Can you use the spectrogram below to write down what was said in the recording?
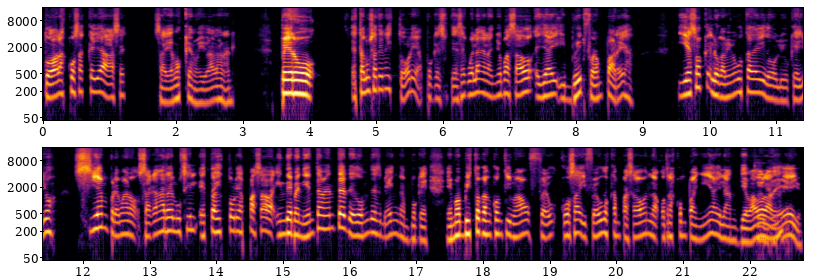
todas las cosas que ella hace. Sabíamos que no iba a ganar. Pero esta lucha tiene historia, porque si ustedes se acuerdan, el año pasado ella y Britt fueron pareja. Y eso es lo que a mí me gusta de IW, que ellos siempre, mano, sacan a relucir estas historias pasadas, independientemente de dónde vengan, porque hemos visto que han continuado cosas y feudos que han pasado en las otras compañías y la han llevado a la de ellos.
